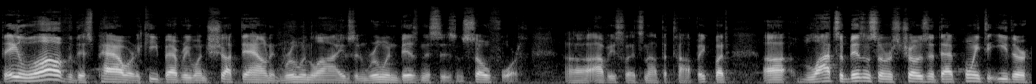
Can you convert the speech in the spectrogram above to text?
They love this power to keep everyone shut down and ruin lives and ruin businesses and so forth. Uh, obviously, that's not the topic, but uh, lots of business owners chose at that point to either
